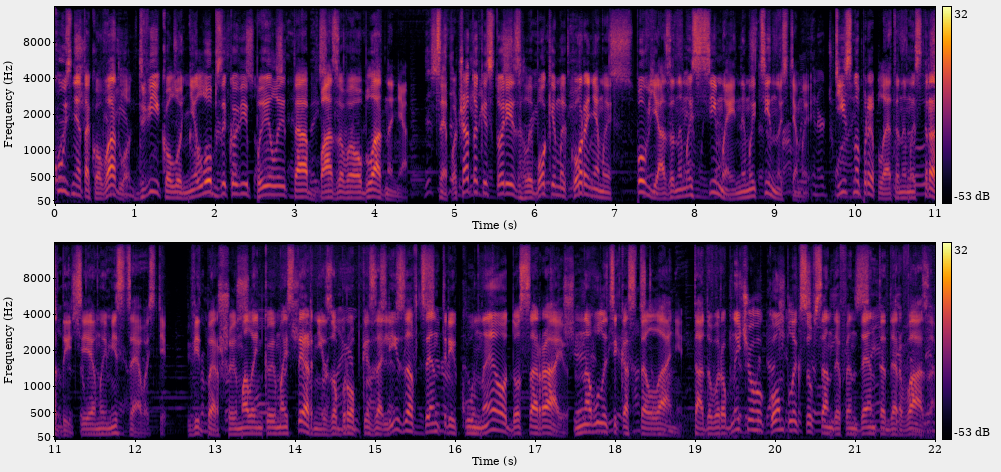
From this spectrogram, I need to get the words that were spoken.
кузня та ковадло, дві колонні лобзикові, пили та базове обладнання. Це початок історії з глибокими коренями, пов'язаними з сімейними цінностями, тісно приплетеними з традиціями місцевості. Від першої маленької майстерні з обробки заліза в центрі Кунео до сараю на вулиці Кастеллані та до виробничого комплексу в Сан-Дефенденте Дерваза.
